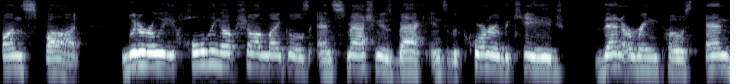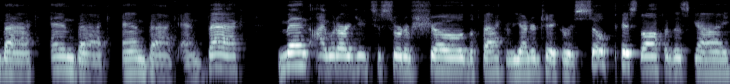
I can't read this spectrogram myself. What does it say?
fun spot, literally holding up Shawn Michaels and smashing his back into the corner of the cage, then a ring post and back and back and back and back. Men, I would argue, to sort of show the fact that The Undertaker is so pissed off at this guy.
